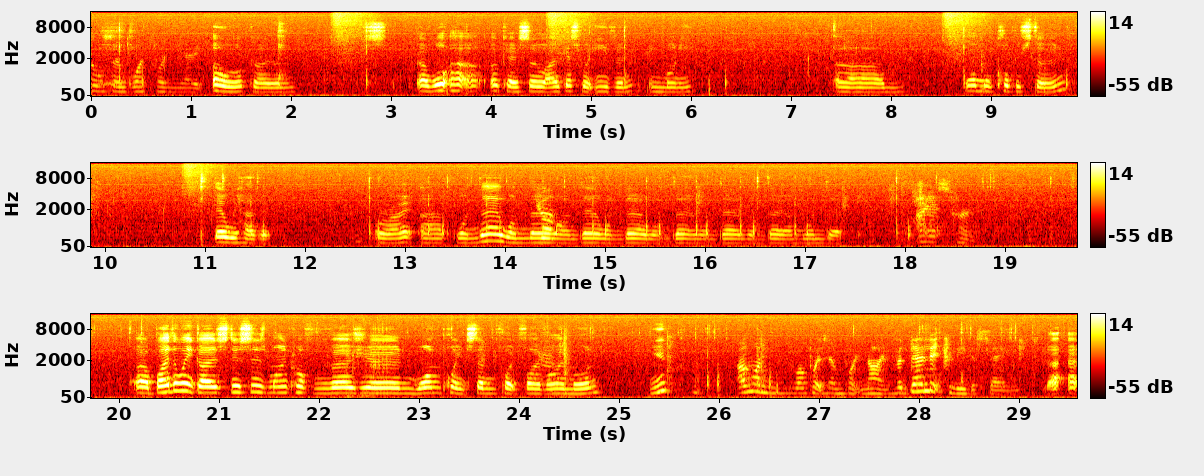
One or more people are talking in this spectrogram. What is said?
also one twenty-eight. Oh, okay. Um, uh, what? Uh, okay, so I guess we're even in money. Um, one more cobblestone. There we have it. All right. Uh, one there, one there, Sure. one there, one there, one there, one there, one there, and one there. Home. Uh, by the way, guys, this is Minecraft version 1.7.5. I'm on. You? I'm on one point seven point nine, but they're literally the same. Uh, uh,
